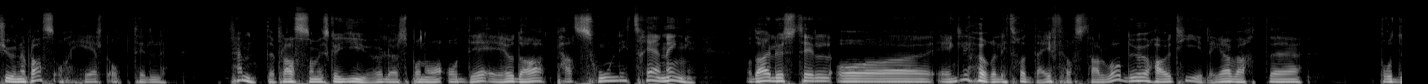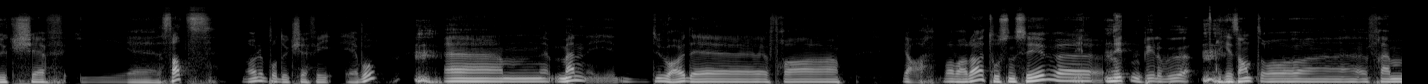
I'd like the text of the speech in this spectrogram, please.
20.-plass og helt opp til femteplass som vi skal gyve løs på nå, og det er jo da personlig trening. Og Da har jeg lyst til å egentlig høre litt fra deg først, Halvor. Du har jo tidligere vært eh, produktsjef i eh, SATS. Nå er du produktsjef i EVO. Um, men du var jo det fra ja, hva var det? 2007? 19 pil og bue. Ikke sant? Og uh, frem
